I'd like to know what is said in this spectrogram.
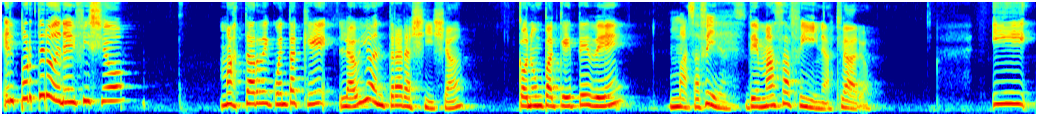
El portero del edificio más tarde cuenta que la vio entrar a Gilla con un paquete de, Más afinas. de masa finas, claro. Y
